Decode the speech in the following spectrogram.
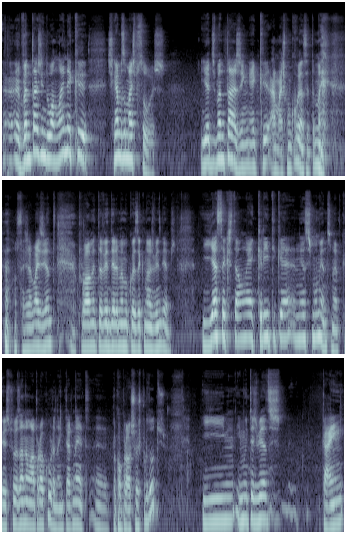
a vantagem do online é que chegamos a mais pessoas. E a desvantagem é que há mais concorrência também. ou seja, há mais gente provavelmente a vender a mesma coisa que nós vendemos. E essa questão é crítica nesses momentos, não é? Porque as pessoas andam à procura na internet eh, para comprar os seus produtos e, e muitas vezes caem,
